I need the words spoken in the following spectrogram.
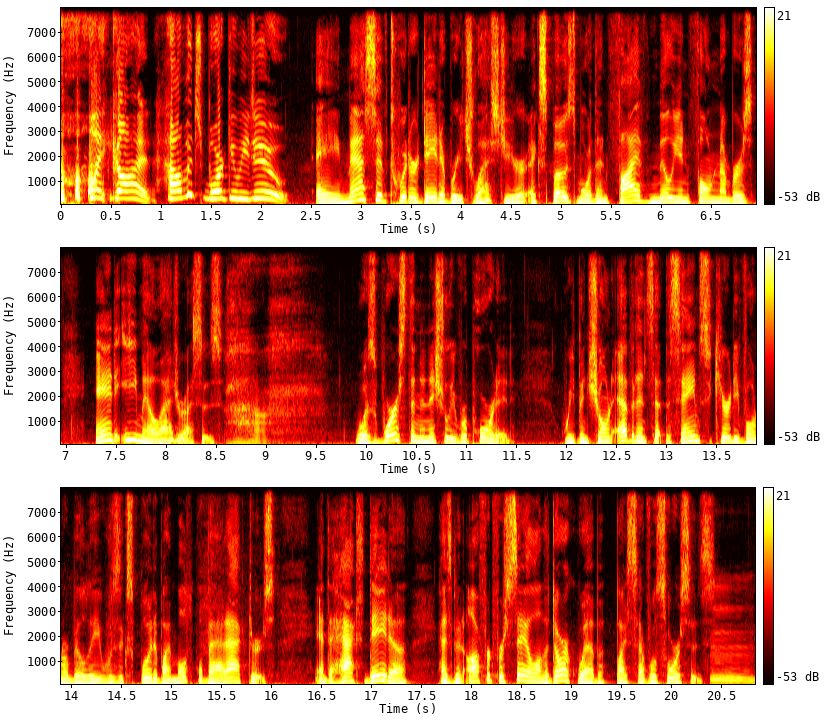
Oh my god! How much more can we do? A massive Twitter data breach last year exposed more than 5 million phone numbers and email addresses. was worse than initially reported. We've been shown evidence that the same security vulnerability was exploited by multiple bad actors, and the hacked data has been offered for sale on the dark web by several sources. Hmm.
